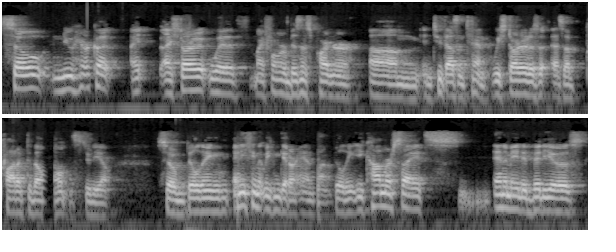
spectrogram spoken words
so, New Haircut, I, I started with my former business partner um, in 2010. We started as a, as a product development studio. So, building anything that we can get our hands on, building e commerce sites, animated videos.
